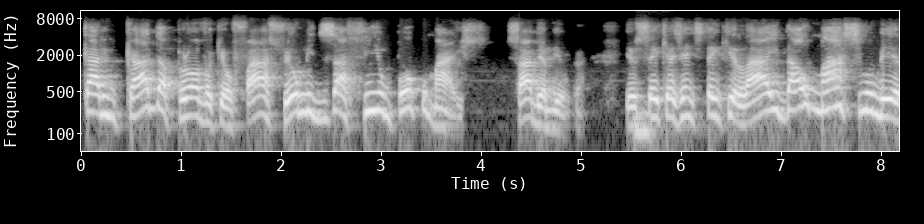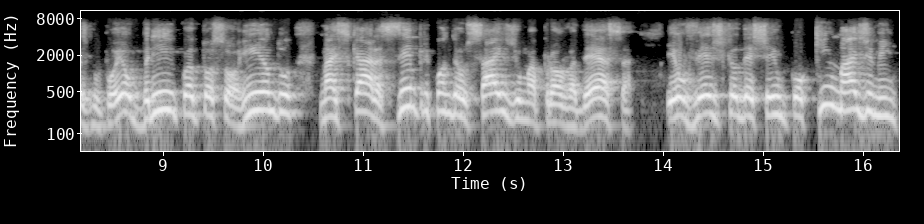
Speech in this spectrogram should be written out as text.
Cara, em cada prova que eu faço, eu me desafio um pouco mais. Sabe, Amilca? Eu sei que a gente tem que ir lá e dar o máximo mesmo. Pô, eu brinco, eu estou sorrindo, mas, cara, sempre quando eu saio de uma prova dessa, eu vejo que eu deixei um pouquinho mais de mim.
